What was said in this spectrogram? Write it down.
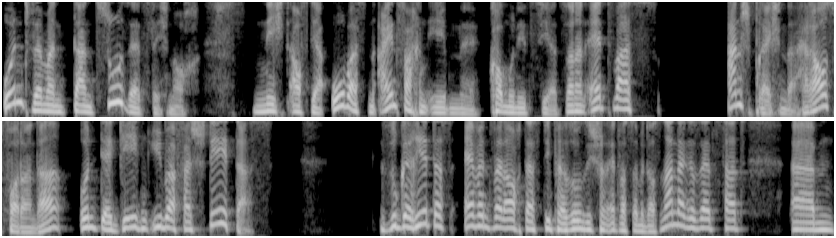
Und wenn man dann zusätzlich noch nicht auf der obersten einfachen Ebene kommuniziert, sondern etwas ansprechender, herausfordernder und der Gegenüber versteht das. Suggeriert das eventuell auch, dass die Person sich schon etwas damit auseinandergesetzt hat, ähm,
